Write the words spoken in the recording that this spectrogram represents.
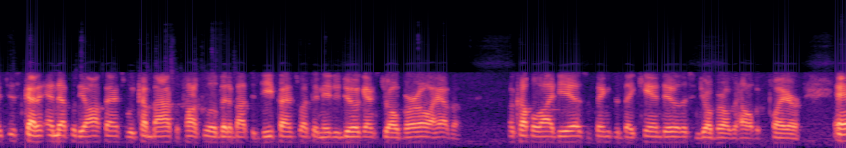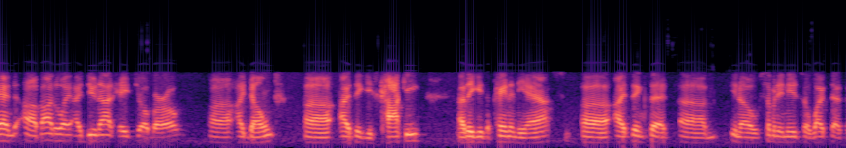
it just got to end up with the offense. We come back, we'll talk a little bit about the defense, what they need to do against Joe Burrow. I have a a couple ideas of things that they can do. Listen, Joe Burrow's a hell of a player. And uh, by the way, I do not hate Joe Burrow. Uh, I don't. Uh, I think he's cocky. I think he's a pain in the ass. Uh, I think that um, you know somebody needs to wipe that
